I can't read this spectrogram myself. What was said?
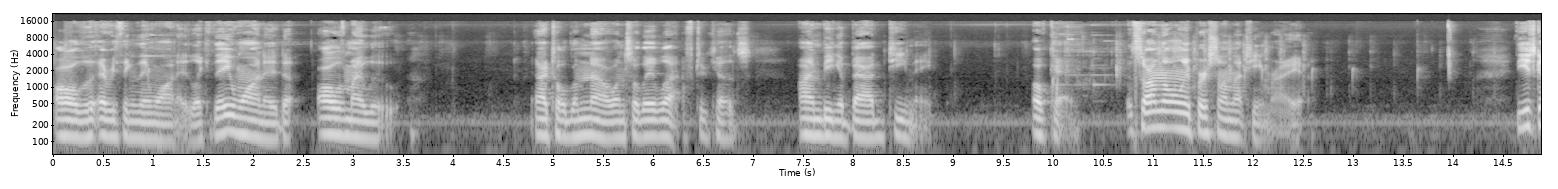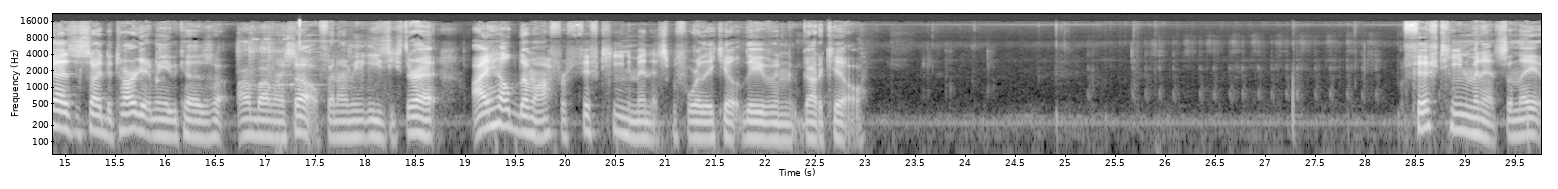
all the, everything they wanted. Like they wanted all of my loot. And I told them no, and so they left because I'm being a bad teammate. Okay. So I'm the only person on that team, right? These guys decide to target me because I'm by myself and I'm an easy threat. I held them off for 15 minutes before they killed they even got a kill. 15 minutes and they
